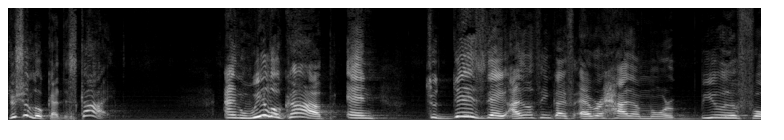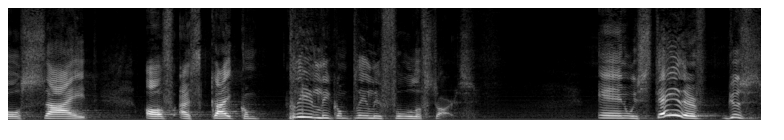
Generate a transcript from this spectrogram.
you should look at the sky. And we look up, and to this day, I don't think I've ever had a more beautiful sight of a sky completely, completely full of stars. And we stay there just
